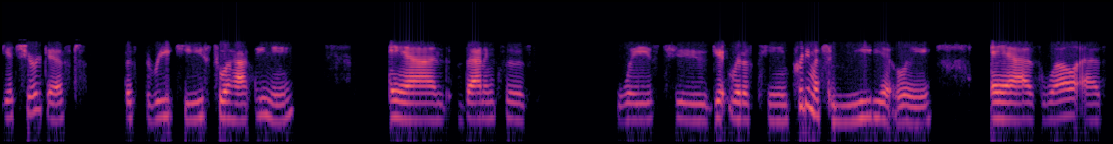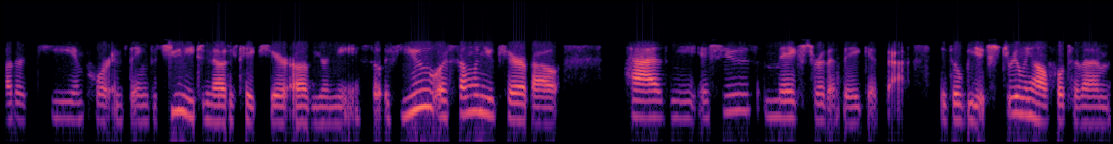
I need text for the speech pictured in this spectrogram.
Get your gift, the three keys to a happy knee, and that includes ways to get rid of pain pretty much immediately, as well as other key important things that you need to know to take care of your knee. So if you or someone you care about has knee issues, make sure that they get that. It will be extremely helpful to them,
